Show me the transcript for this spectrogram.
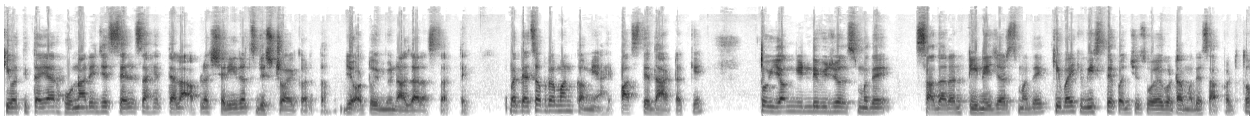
किंवा ती तयार होणारे जे सेल्स आहेत त्याला आपलं शरीरच डिस्ट्रॉय करतं जे ऑटो इम्युन आजार असतात ते. पण त्याचं प्रमाण कमी आहे पाच ते दहा टक्के. तो यंग इंडिव्हिज्युअल्समध्ये साधारण टीनेजर्समध्ये किंवा एक वीस ते पंचवीस वयोगटामध्ये सापडतो.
